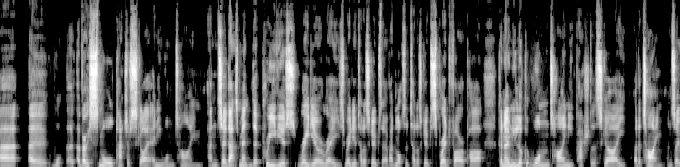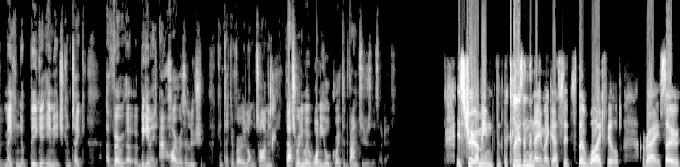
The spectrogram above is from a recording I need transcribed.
uh, a, a, very small patch of sky at any one time. And so that's meant that previous radio arrays, radio telescopes that have had lots of telescopes spread far apart, can only look at one tiny patch of the sky at a time. And so making a bigger image can take a very a big image at high resolution can take a very long time. And that's really where one of your great advantages is, I guess. It's true. I mean, the, the clue's in the name, I guess. It's the wide field array. So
